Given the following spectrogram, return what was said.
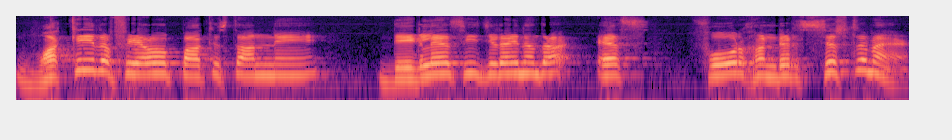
ਵਾਕਈ ਰਫੇਲ ਪਾਕਿਸਤਾਨ ਨੇ ਡੇਗ ਲਿਆ ਸੀ ਜਿਹੜਾ ਇਹਨਾਂ ਦਾ ਐਸ 400 ਸਿਸਟਮ ਹੈ।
